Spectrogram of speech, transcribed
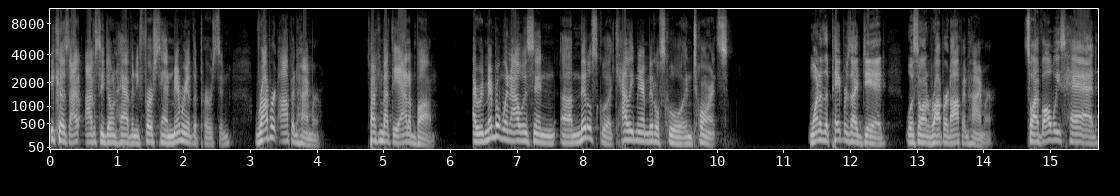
because I obviously don't have any firsthand memory of the person. Robert Oppenheimer, talking about the atom bomb. I remember when I was in uh, middle school at Calle Mayor Middle School in Torrance, one of the papers I did was on Robert Oppenheimer. So I've always had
